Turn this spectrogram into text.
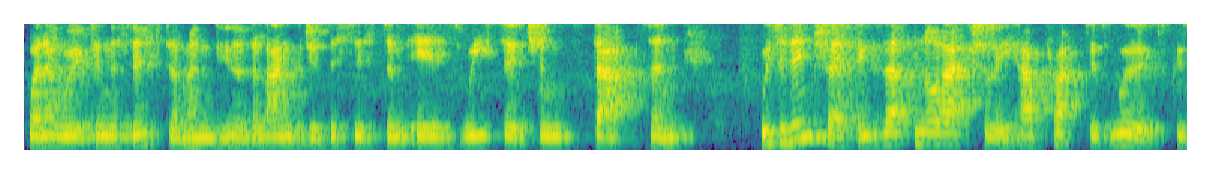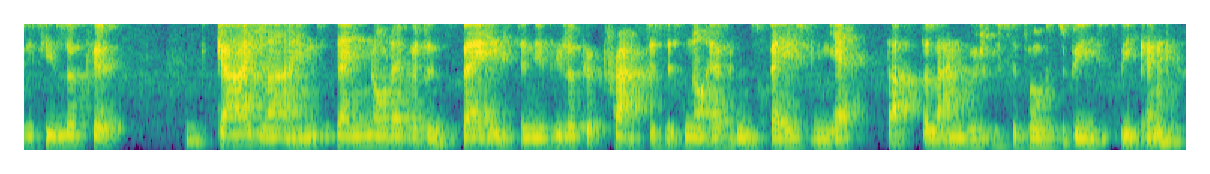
when I worked in the system. And you know, the language of the system is research and stats, and which is interesting because that's not actually how practice works. Because if you look at guidelines, they're not evidence based. And if you look at practice, it's not evidence based, and yet that's the language we're supposed to be speaking.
